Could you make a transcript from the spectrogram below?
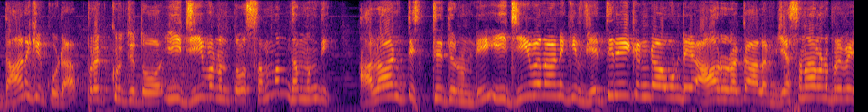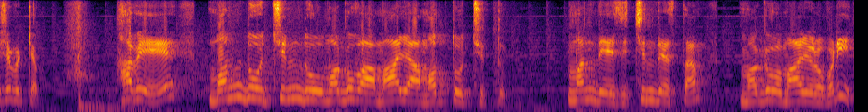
దానికి కూడా ప్రకృతితో ఈ జీవనంతో సంబంధం ఉంది. అలాంటి స్థితి నుండి ఈ జీవనానికి వ్యతిరేకంగా ఉండే ఆరు రకాల వ్యసనాలను ప్రవేశపెట్టాం. అవే మందు చిందు మగువ మాయ మత్తు చిత్తు. మందేసి చిందేస్తాం మగువ మాయలో పడి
